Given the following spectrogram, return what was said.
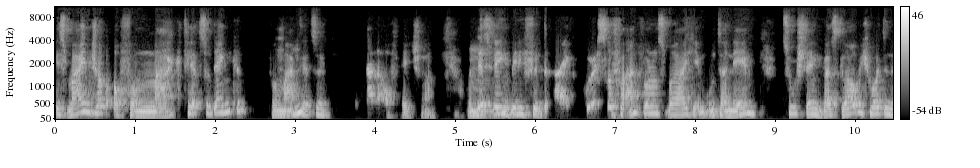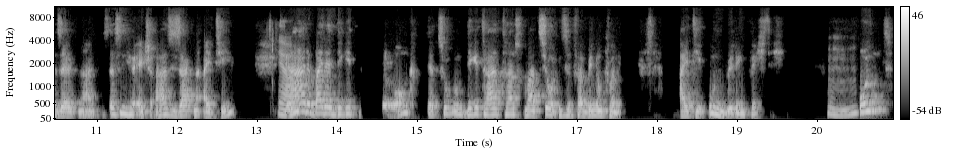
ist mein Job auch vom Markt her zu denken, vom mhm. Markt her zu denken, dann auf HR. Und mhm. deswegen bin ich für drei größere Verantwortungsbereiche im Unternehmen zuständig, was glaube ich heute eine Seltenheit ist. Das ist nicht nur HR, Sie sagten IT. Ja. Gerade bei der Digitalisierung, der Zukunft, digitale Transformation ist die Verbindung von IT unbedingt wichtig. Mhm. Und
